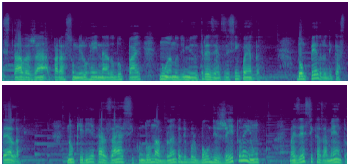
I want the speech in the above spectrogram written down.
estava já para assumir o reinado do pai no ano de 1350. Dom Pedro de Castela não queria casar-se com Dona Blanca de Bourbon de jeito nenhum, mas este casamento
